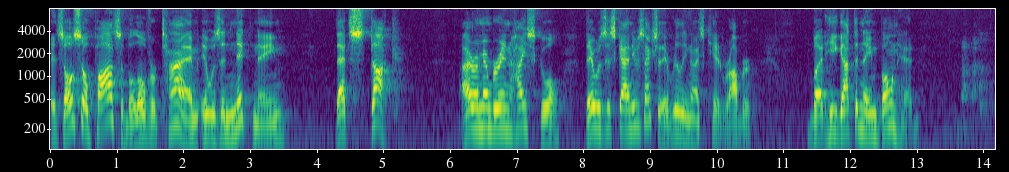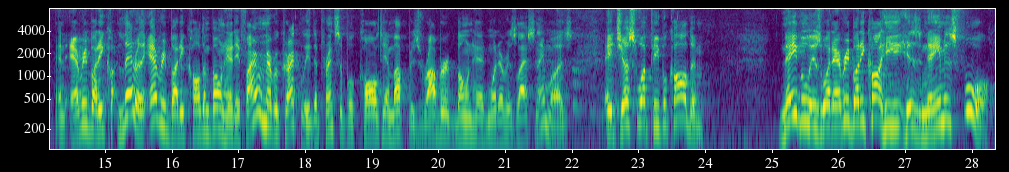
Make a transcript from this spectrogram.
it's also possible over time it was a nickname that stuck. I remember in high school, there was this guy, and he was actually a really nice kid, Robert, but he got the name Bonehead. And everybody, literally everybody called him Bonehead. If I remember correctly, the principal called him up as Robert Bonehead, whatever his last name was. It's just what people called him. Nabal is what everybody called. He, his name is Fool.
